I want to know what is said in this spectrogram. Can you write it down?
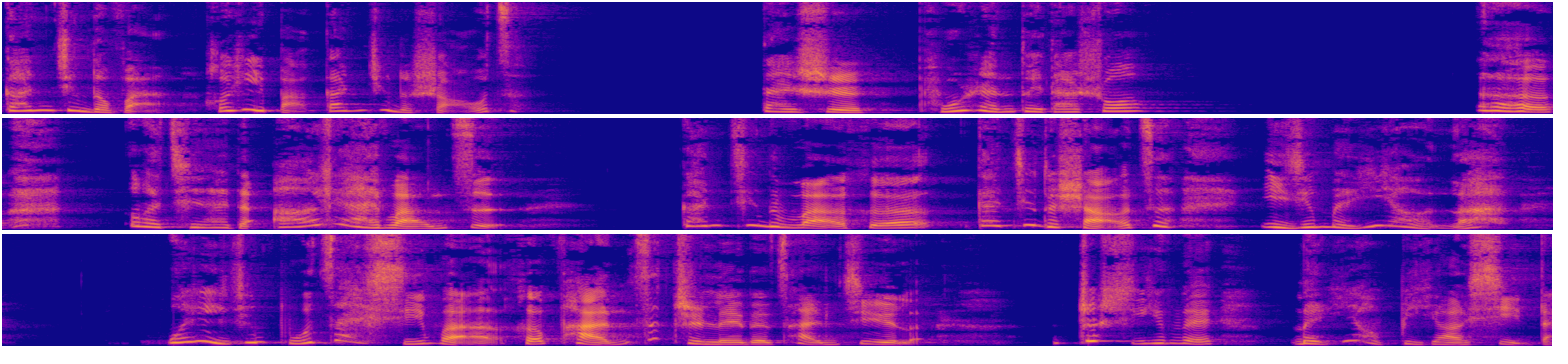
干净的碗和一把干净的勺子。但是仆人对他说：“哦，我亲爱的奥利艾王子，干净的碗和干净的勺子已经没有了。我已经不再洗碗和盘子之类的餐具了，这是因为……”没有必要洗的，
